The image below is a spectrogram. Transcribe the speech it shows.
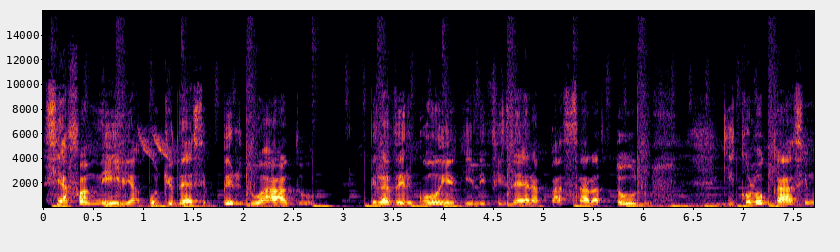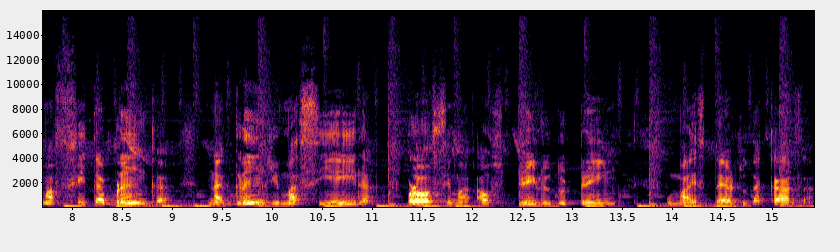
Se a família o tivesse perdoado pela vergonha que ele fizera passar a todos, que colocasse uma fita branca na grande macieira próxima aos trilhos do trem o mais perto da casa.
